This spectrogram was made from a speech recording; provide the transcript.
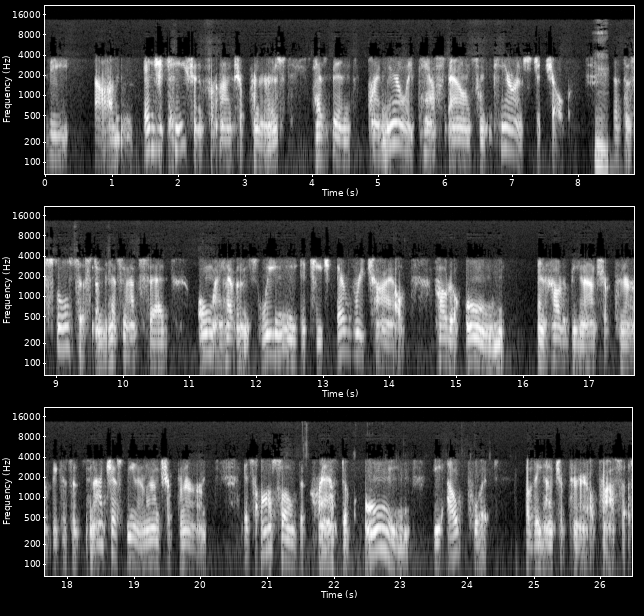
the um, education for entrepreneurs has been primarily passed down from parents to children. That the school system has not said, oh my heavens, we need to teach every child how to own and how to be an entrepreneur because it's not just being an entrepreneur, it's also the craft of owning the output of the entrepreneurial process.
